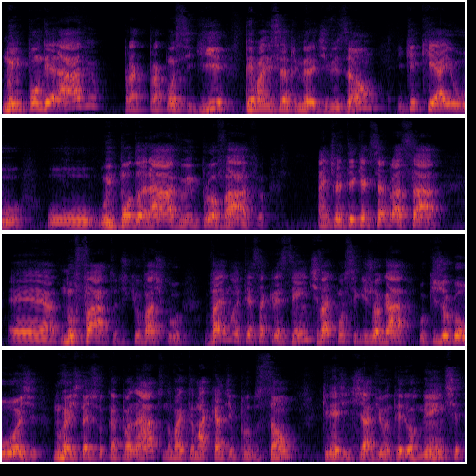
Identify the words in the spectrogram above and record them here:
no imponderável para conseguir permanecer na primeira divisão. E o que, que é aí o, o, o imponderável, o improvável? A gente vai ter que se abraçar é, no fato de que o Vasco vai manter essa crescente, vai conseguir jogar o que jogou hoje no restante do campeonato, não vai ter uma queda de produção, que nem a gente já viu anteriormente.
